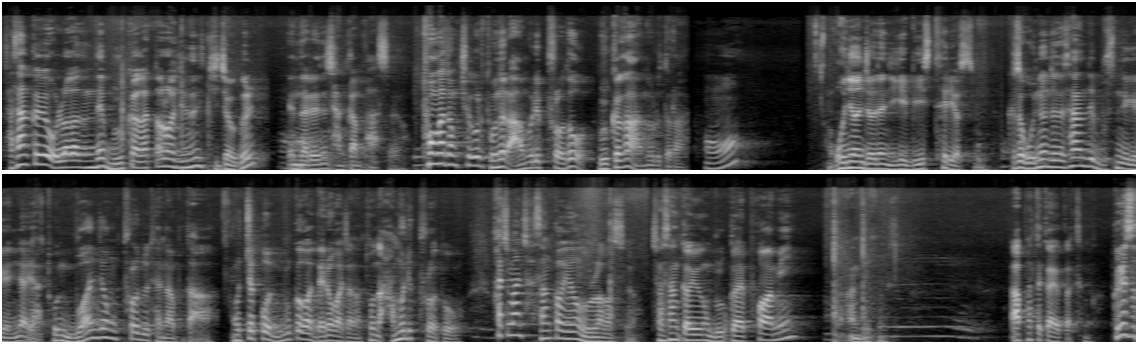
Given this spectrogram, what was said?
자산 가격이 올라가는데 물가가 떨어지는 기적을 옛날에는 잠깐 봤어요. 통화 정책으로 돈을 아무리 풀어도 물가가 안 오르더라. 어? 5년 전엔 이게 미스테리였습니다. 그래서 5년 전에 사람들이 무슨 얘기를 했냐? 야, 돈 무한정 풀어도 되나 보다. 어쨌건 물가가 내려가잖아. 돈 아무리 풀어도. 하지만 자산 가격은 올라갔어요. 자산 가격은 물가에 포함이 안 되고 있어요. 아파트 가격 같은 거. 그래서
